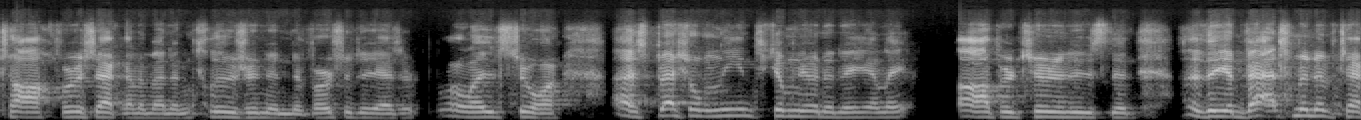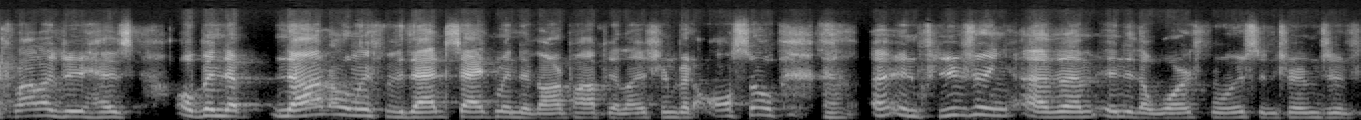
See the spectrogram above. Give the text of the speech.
talk for a second about inclusion and diversity as it relates to our uh, special needs community and the opportunities that the advancement of technology has opened up not only for that segment of our population, but also uh, infusing uh, them into the workforce in terms of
